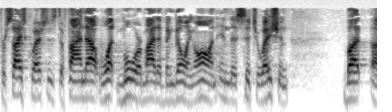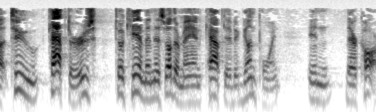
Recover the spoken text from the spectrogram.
precise questions to find out what more might have been going on in this situation. But uh, two captors took him and this other man captive at gunpoint in their car.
